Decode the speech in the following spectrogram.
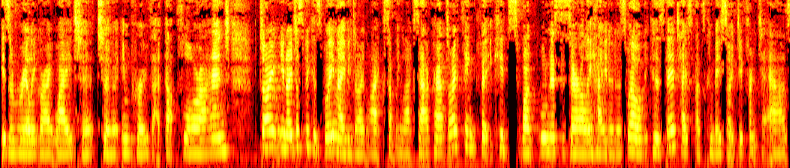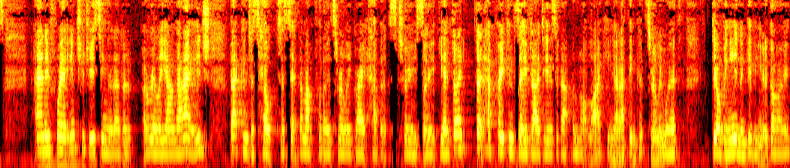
is a really great way to, to improve that gut flora. And don't, you know, just because we maybe don't like something like sauerkraut, don't think that kids won't, will necessarily hate it as well because their taste buds can be so different to ours. And if we're introducing it at a, a, really young age, that can just help to set them up for those really great habits too. So yeah, don't don't have preconceived ideas about them not liking it. I think it's really worth delving in and giving it a go.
